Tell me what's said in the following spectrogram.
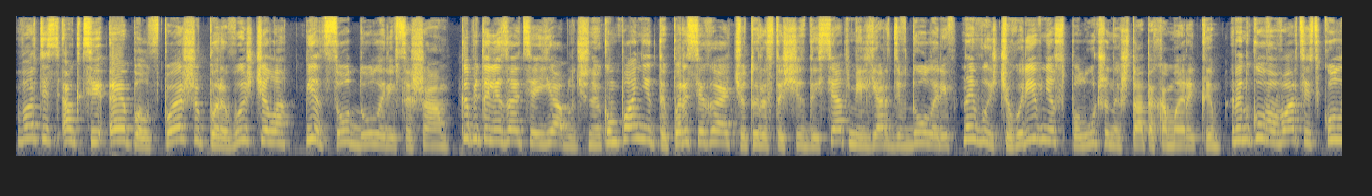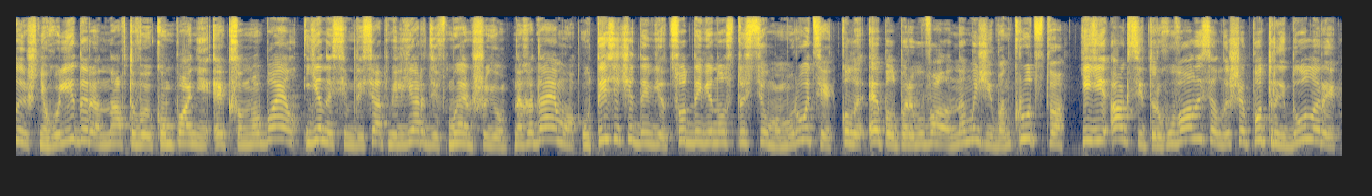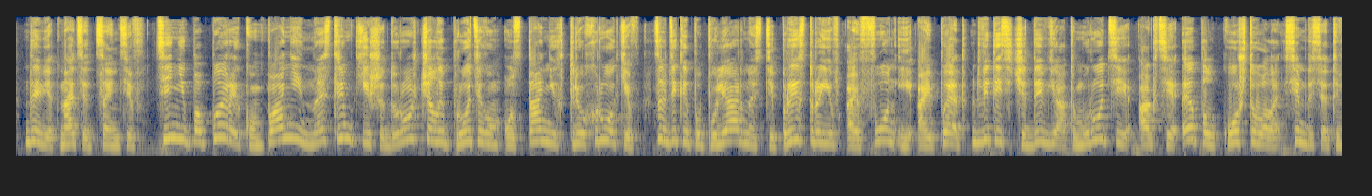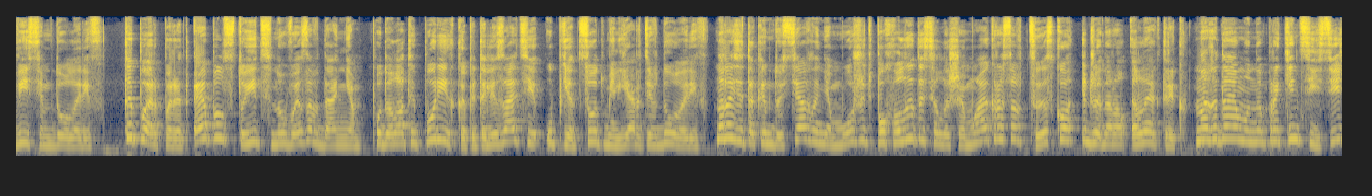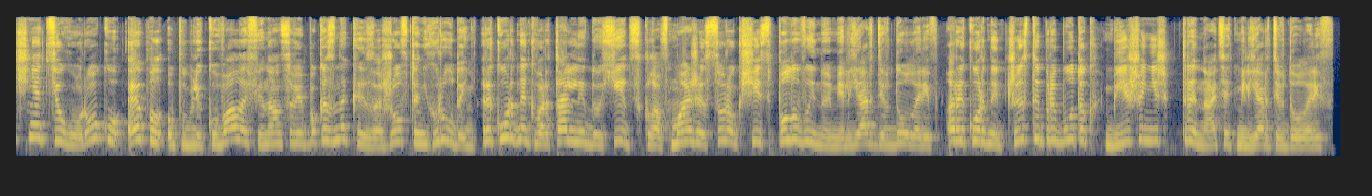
Вартість акції Apple вперше перевищила 500 доларів США. Капіталізація яблучної компанії тепер сягає 460 мільярдів доларів, найвищого рівня в Сполучених Штатах Америки. Ринкова вартість колишнього лідера нафтової компанії ExxonMobil є на 70 мільярдів меншою. Нагадаємо, у 1997 році, коли Apple перебувала на межі банкрутства, її акції торгувалися лише по 3 долари 19 центів. Цінні папери компанії найстрімкіше дорожчали протягом останніх трьох років завдяки популярності пристроїв iPhone і iPad. У 2009 році акція Apple коштувала 78 доларів. Тепер перед Apple стоїть нове завдання подолати поріг капіталізації у 500 мільярдів доларів. Наразі таким досягненням можуть похвалитися лише Microsoft, Cisco і General Electric. Нагадаємо, наприкінці січня цього року Apple опублікувала фінансові показники за жовтень-грудень. Рекордний квартальний дохід склав майже 46,5 мільярдів доларів, а рекордний чистий прибуток більше ніж 13 мільярдів доларів.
